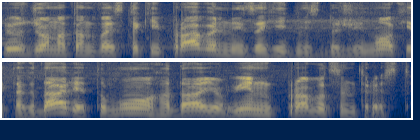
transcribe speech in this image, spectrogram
Плюс Джонатан весь такий правильний, за гідність до жінок і так далі, тому гадаю, він правоцентрист.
